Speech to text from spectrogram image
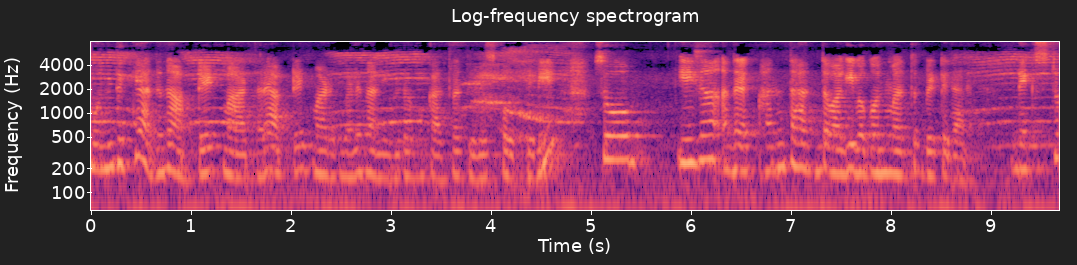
ಮುಂದಕ್ಕೆ ಅದನ್ನ ಅಪ್ಡೇಟ್ ಮಾಡ್ತಾರೆ. ಅಪ್ಡೇಟ್ ಮಾಡಿದ್ಮೇಲೆ ನಾನು ಈ ವಿಡಿಯೋ ಮುಖಾಂತರ ತಿಳಿಸ್ಕೊಡ್ತೀನಿ. ಸೊ ಈಗ ಅಂದರೆ ಹಂತ ಹಂತವಾಗಿ ಇವಾಗ ಒಂದು ಮಂತ್ ಬಿಟ್ಟಿದ್ದಾರೆ. ನೆಕ್ಸ್ಟು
